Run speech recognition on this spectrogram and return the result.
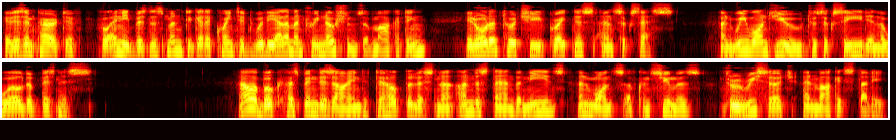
It is imperative for any businessman to get acquainted with the elementary notions of marketing in order to achieve greatness and success, and we want you to succeed in the world of business. Our book has been designed to help the listener understand the needs and wants of consumers through research and market study.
